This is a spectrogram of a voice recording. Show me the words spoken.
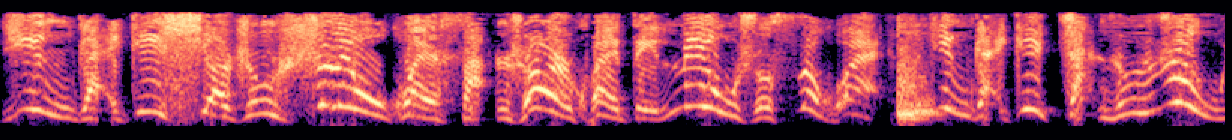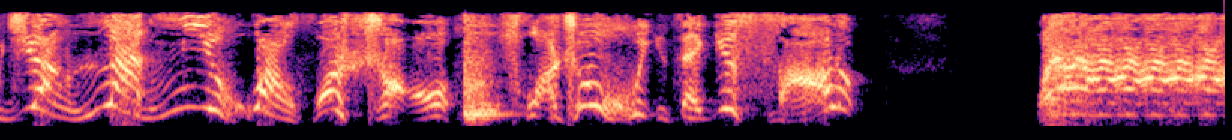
应该给削成十六块、三十二块，得六十四块，应该给粘成肉酱，烂泥换火烧，搓成灰再给撒了。太平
